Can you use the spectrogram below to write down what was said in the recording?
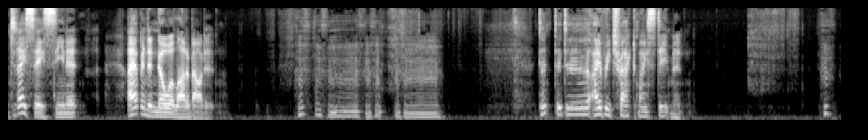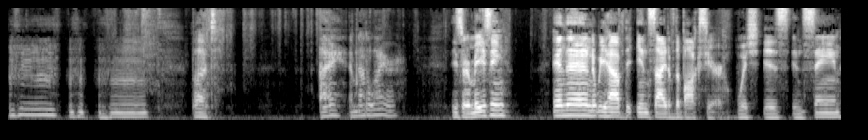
did I say seen it? I happen to know a lot about it. da, da, da. I retract my statement. but I am not a liar. These are amazing. And then we have the inside of the box here, which is insane.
